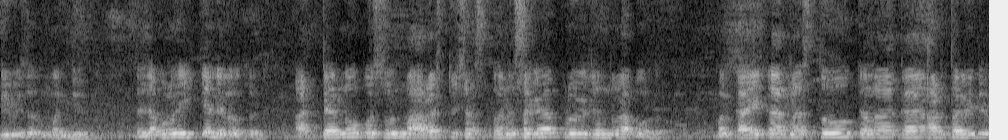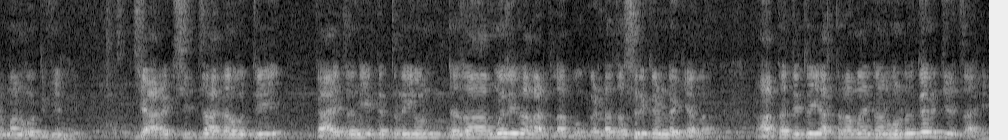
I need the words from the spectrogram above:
देवीचं मंदिर. त्याच्यामुळे हे केलेलं होतं. अठ्ठ्याण्णवपासून महाराष्ट्र शासनानं सगळ्या प्रयोजन राबवलं पण काही कारणास्तव त्याला काय अडथळे निर्माण होत गेले. जी आरक्षित जागा होती काही जण एकत्र येऊन त्याचा मलिदा लाटला भूखंडाचा श्रीखंड केला. आता तिथं यात्रा मैदान होणं गरजेचं आहे.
